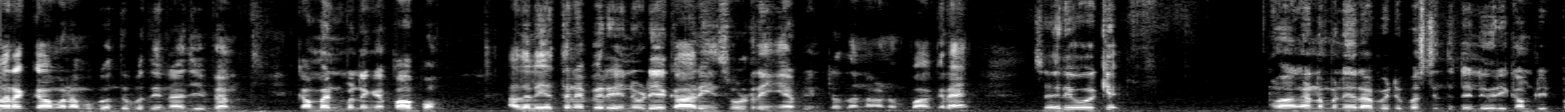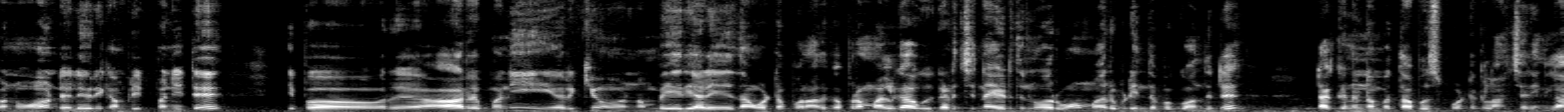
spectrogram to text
மறக்காமல் நமக்கு வந்து பார்த்தீங்கன்னா ஜிஃபேம் கமெண்ட் பண்ணுங்கள் பார்ப்போம். அதில் எத்தனை பேர் என்னுடைய காரையும் சொல்கிறீங்க அப்படின்றத நானும் பார்க்குறேன் சரி ஓகே வாங்க நம்ம நேராக போய்ட்டு ஃபஸ்ட் இந்த டெலிவரி கம்ப்ளீட் பண்ணுவோம். டெலிவரி கம்ப்ளீட் பண்ணிவிட்டு இப்போது ஒரு ஆறு மணி வரைக்கும் நம்ம ஏரியாவிலேயே தான் ஓட்ட போகிறோம் அதுக்கப்புறம் மல்காவுக்கு கிடச்சின்னா எடுத்துன்னு வருவோம். மறுபடியும் இந்த பக்கம் வந்துட்டு டக்குன்னு நம்ம தபூஸ் போட்டுக்கலாம் சரிங்களா?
